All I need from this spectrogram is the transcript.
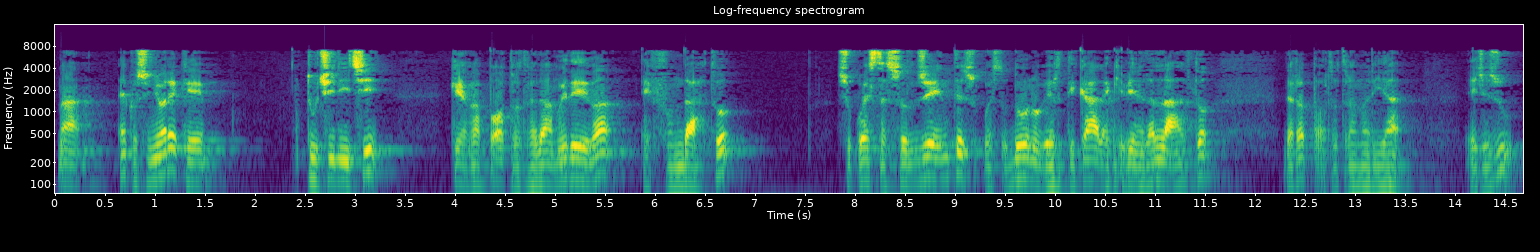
Ma ecco, Signore, che tu ci dici che il rapporto tra Adamo ed Eva è fondato su questa sorgente, su questo dono verticale che viene dall'alto del rapporto tra Maria e Gesù.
